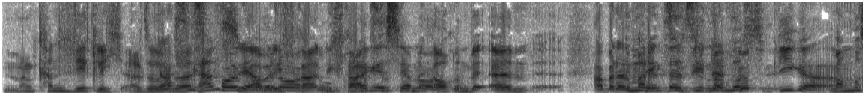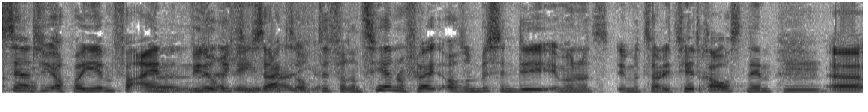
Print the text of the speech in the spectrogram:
Man kann wirklich, also Das Kannst du ja, aber die, Fra die Frage ist ist ja auch in, Ordnung. ähm, Aber dann mal, fängst du sie in der man muss- vierten Liga Man muss ja natürlich auch bei jedem Äh, Verein, in wie du richtig sagst, auch differenzieren und vielleicht auch so ein bisschen die Emo- Emotionalität rausnehmen. Mhm. Äh,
